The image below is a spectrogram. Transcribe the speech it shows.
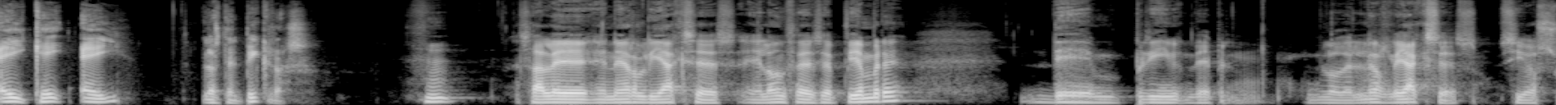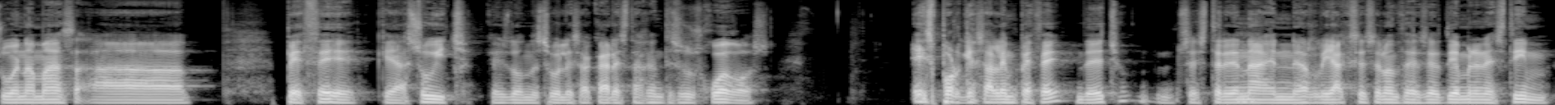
a.k.a. los del Picross. Sale en Early Access el 11 de septiembre. De, lo del Early Access, si os suena más a PC que a Switch, que es donde suele sacar esta gente sus juegos, es porque sale en PC, de hecho. Se estrena en Early Access el 11 de septiembre en Steam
